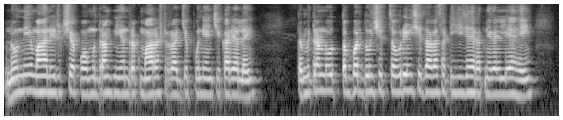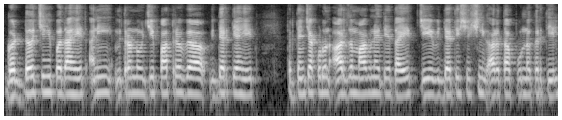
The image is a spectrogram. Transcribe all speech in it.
नोंदणी महानिरीक्षक व मुद्रांक नियंत्रक महाराष्ट्र राज्य पुणे यांचे कार्यालय. तर मित्रांनो तब्बल दोनशे चौऱ्याऐंशी जागासाठी ही जाहिरात निघालेली आहे. गट ड चे हे पद आहेत आणि मित्रांनो जे पात्र विद्यार्थी आहेत तर त्यांच्याकडून अर्ज मागण्यात येत आहेत. जे विद्यार्थी शैक्षणिक अर्हता पूर्ण करतील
